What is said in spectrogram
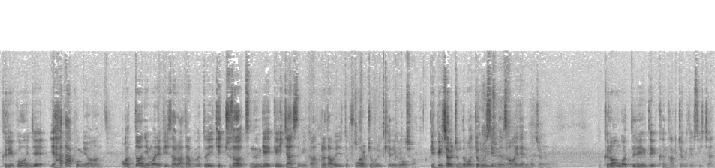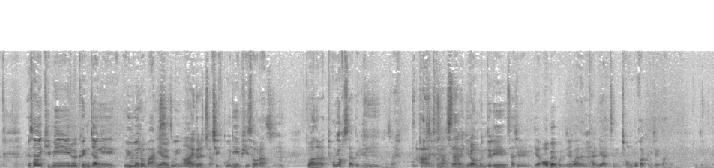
그리고 이제 이 하다 보면 어떤 임원의 비서를 하다 보면 또 이렇게 주워 듣는 게 꽤 있지 않습니까? 그러다 보면 이제 또 풍어를 좀 읊게 되고 그렇죠. 빅픽처를 좀 더 먼저 볼 수 있는 그렇죠. 상황이 되는 거죠. 음. 그런 것들이 되게 큰 강점이 될 수 있지 않나. 회사의 기밀을 굉장히 의외로 많이 알고 있는 아, 그렇죠. 직군이 비서랑 음. 또 하나가 통역사들. 네, 맞아요. 아, 통역사. 이런 분들이 사실 이제 업의 본질과는 음. 달리 하여튼 정보가 굉장히 많은 분들인데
